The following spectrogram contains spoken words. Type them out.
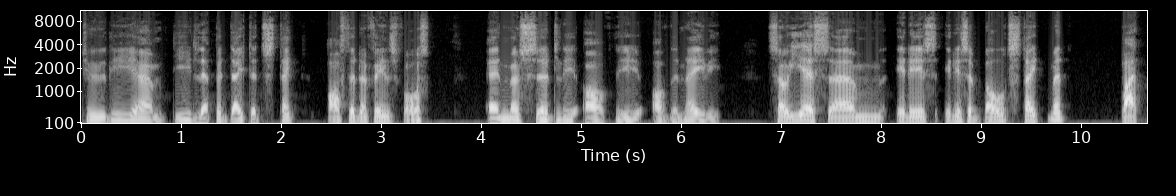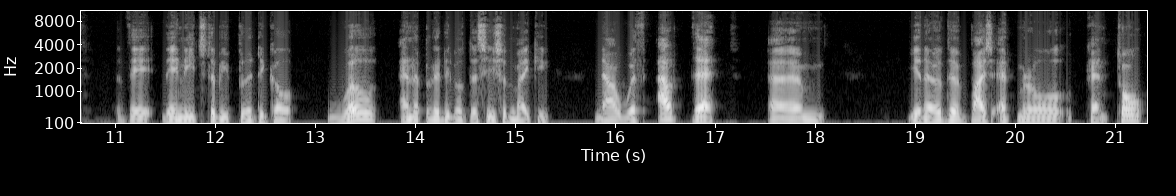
to the um, dilapidated state of the Defence Force and most certainly of the of the Navy. So yes, um, it is it is a bold statement, but there there needs to be political will and a political decision making. Now, without that, um, you know, the vice admiral can talk,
